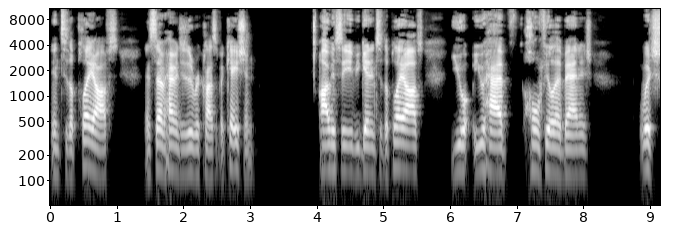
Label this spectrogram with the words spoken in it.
into the playoffs instead of having to do reclassification. Obviously, if you get into the playoffs, you you have home field advantage, which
